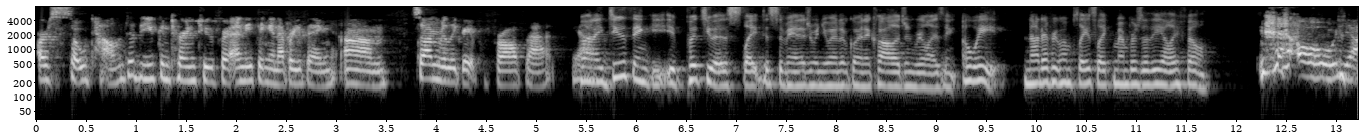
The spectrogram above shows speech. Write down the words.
are so talented that you can turn to for anything and everything. Um, so I'm really grateful for all of that. Yeah. Well, and I do think it puts you at a slight disadvantage when you end up going to college and realizing, oh wait, not everyone plays like members of the LA Phil. oh yeah,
